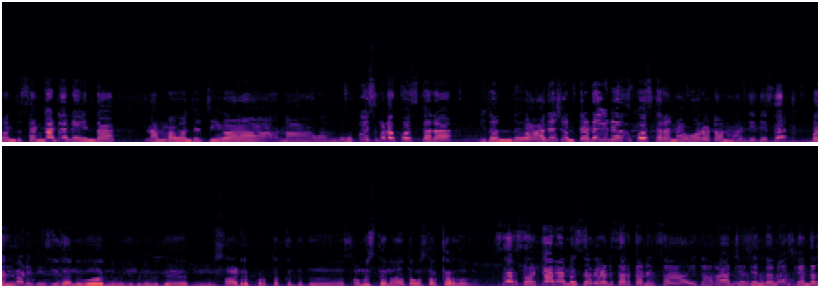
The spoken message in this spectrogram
ಒಂದು ಸಂಘಟನೆಯಿಂದ ನಮ್ಮ ಒಂದು ಜೀವನ ರೂಪಿಸ್ಕೊಳ್ಳೋಕ್ಕೋಸ್ಕರ ಇದೊಂದು ಆದೇಶವನ್ನು ತಡೆ ಹಿಡಿಯೋದಕ್ಕೋಸ್ಕರ ನಾವು ಹೋರಾಟವನ್ನು ಮಾಡಿದ್ದೀವಿ ಸರ್. ಬಂದ್ ಮಾಡಿದ್ದೀವಿ ಸರ್. ಈಗ ನೀವು ನಿಮಗೆ ನಿಮಗೆ ನಿಮಗೆ ಸಾಲ್ರಿ ಕೊಡ್ತಕ್ಕಂಥದ್ದು ಸಂಸ್ಥೆನಾ ಅಥವಾ ಸರ್ಕಾರದ ಸರ್ ಸರ್ಕಾರನು ಸರ್. ಎರಡು ಸರ್ಕಾರ ಇದು ರಾಜ್ಯದಿಂದನೂ ಕೇಂದ್ರ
